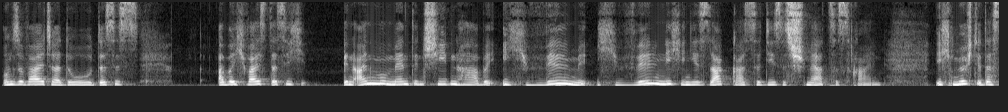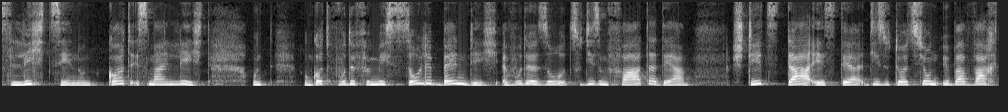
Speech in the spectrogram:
und so weiter. Du, das ist, aber ich weiß, dass ich in einem Moment entschieden habe, ich will mir, ich will nicht in die Sackgasse dieses Schmerzes rein. Ich möchte das Licht sehen und Gott ist mein Licht. Und, und Gott wurde für mich so lebendig. Er wurde so zu diesem Vater, der stets da ist, der die Situation überwacht.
